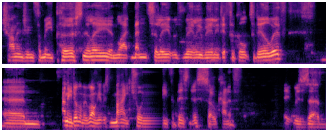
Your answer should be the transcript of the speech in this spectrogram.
challenging for me personally and like mentally. It was really, really difficult to deal with. Um, I mean, don't get me wrong; it was my choice for business, so kind of, it was um,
